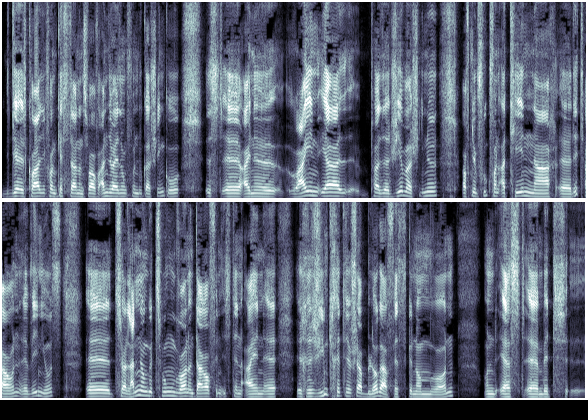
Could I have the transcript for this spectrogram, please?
Der ist quasi von gestern und zwar auf Anweisung von Lukaschenko ist äh, eine Ryanair Passagiermaschine auf dem Flug von Athen nach äh, Litauen, äh, Vilnius, äh, zur Landung gezwungen worden und daraufhin ist dann ein äh, regimekritischer Blogger festgenommen worden. Und erst äh, mit äh,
